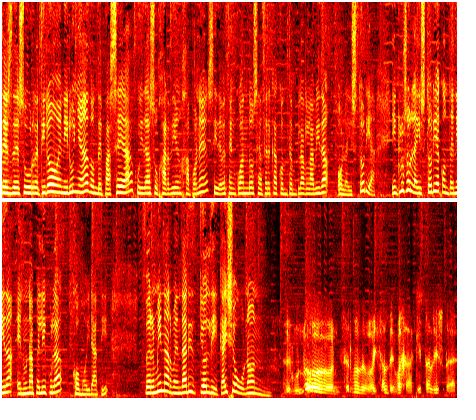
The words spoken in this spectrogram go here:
Desde su retiro en Iruña, donde pasea, cuida su jardín japonés y de vez en cuando se acerca a contemplar la vida o la historia, incluso la historia contenida en una película como Irati. Fermín Armendariz Yoldi, Kaixo Gunón. Gunón, de de Baja, ¿qué tal estás?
